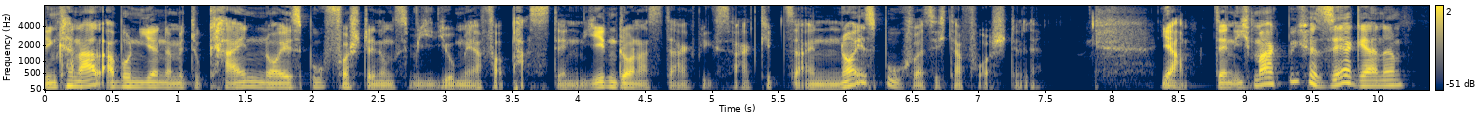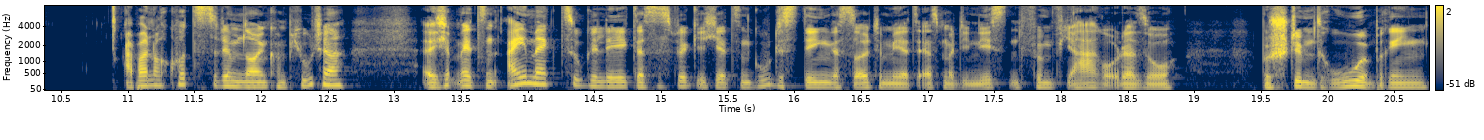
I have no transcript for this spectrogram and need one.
den Kanal abonnieren, damit du kein neues Buchvorstellungsvideo mehr verpasst. Denn jeden Donnerstag, wie gesagt, gibt es ein neues Buch, was ich da vorstelle. Ja, denn ich mag Bücher sehr gerne. Aber noch kurz zu dem neuen Computer. Ich habe mir jetzt ein iMac zugelegt. Das ist wirklich jetzt ein gutes Ding. Das sollte mir jetzt erstmal die nächsten fünf Jahre oder so bestimmt Ruhe bringen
